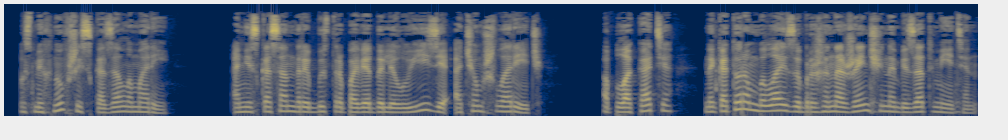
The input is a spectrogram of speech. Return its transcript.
— усмехнувшись, сказала Мари. Они с Кассандрой быстро поведали Луизе, о чем шла речь. О плакате, на котором была изображена женщина без отметин.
